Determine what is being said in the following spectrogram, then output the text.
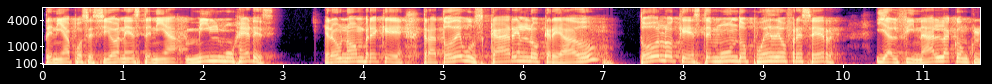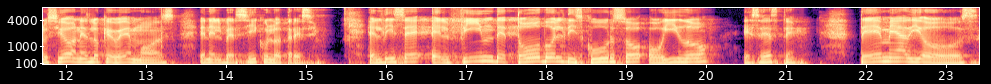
tenía posesiones, tenía mil mujeres. Era un hombre que trató de buscar en lo creado todo lo que este mundo puede ofrecer. Y al final la conclusión es lo que vemos en el versículo 13. Él dice, el fin de todo el discurso oído es este. Teme a Dios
